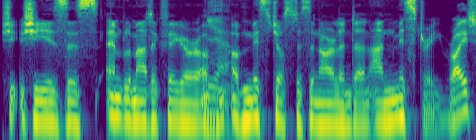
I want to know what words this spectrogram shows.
she she is this emblematic figure of Yeah. of misjustice in Ireland and, and mystery, right?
